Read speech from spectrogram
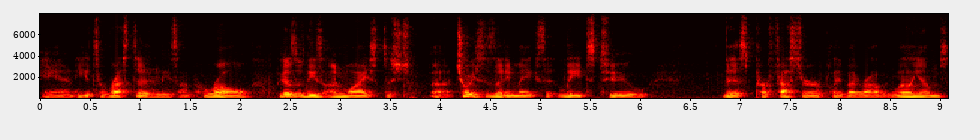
and he gets arrested and he's on parole, because of these unwise uh, choices that he makes, it leads to this professor, played by Robin Williams,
